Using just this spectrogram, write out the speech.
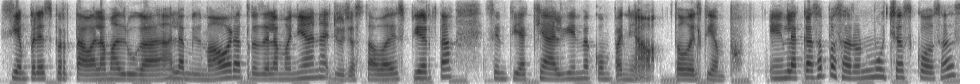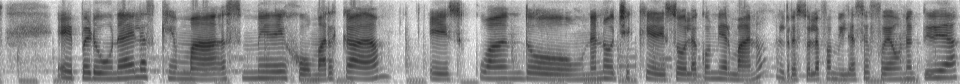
Siempre despertaba a la madrugada, a la misma hora, 3 de la mañana, yo ya estaba despierta, sentía que alguien me acompañaba todo el tiempo. En la casa pasaron muchas cosas, eh, pero una de las que más me dejó marcada es cuando una noche quedé sola con mi hermano, el resto de la familia se fue a una actividad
